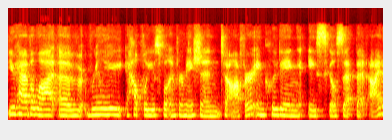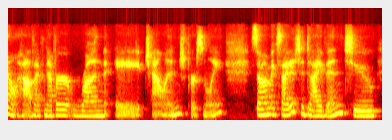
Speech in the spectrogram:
you have a lot of really helpful, useful information to offer, including a skill set that I don't have. I've never run a challenge personally. So I'm excited to dive into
